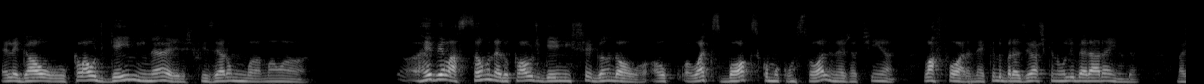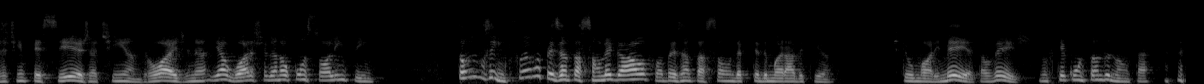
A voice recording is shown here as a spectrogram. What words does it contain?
é legal o Cloud Gaming, né? Eles fizeram uma, uma revelação né, do Cloud Gaming chegando ao, ao, ao, Xbox como console, né? Já tinha lá fora, né? Aqui no Brasil acho que não liberaram ainda. Mas já tinha PC, já tinha Android, né? E agora chegando ao console, enfim. Então, assim, foi uma apresentação legal, foi uma apresentação, deve ter demorado aqui, ó, acho que uma hora e meia, talvez. Não fiquei contando não, tá?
